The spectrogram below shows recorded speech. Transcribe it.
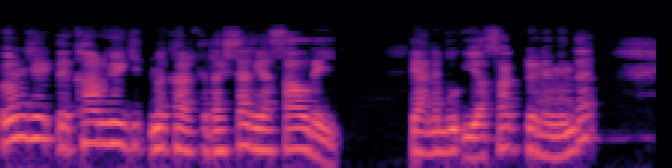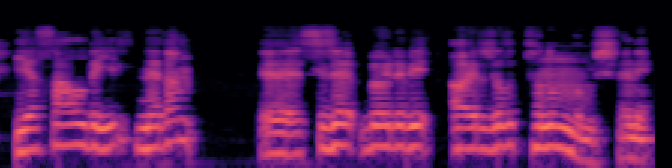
Öncelikle kargoya gitmek arkadaşlar yasal değil. Yani bu yasak döneminde yasal değil. Neden? Ee, size böyle bir ayrıcalık tanınmamış. Hani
